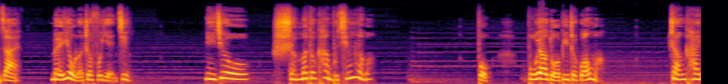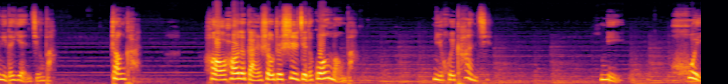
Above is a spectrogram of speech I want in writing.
在没有了这副眼镜，你就什么都看不清了吗？不，不要躲避这光芒，张开你的眼睛吧，张开，好好的感受这世界的光芒吧。你会看见，你会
